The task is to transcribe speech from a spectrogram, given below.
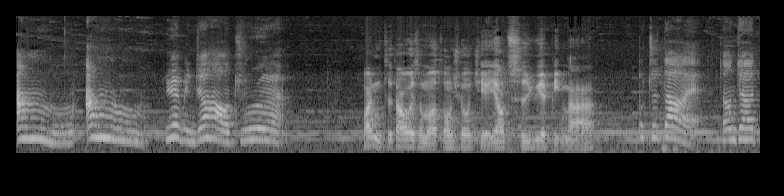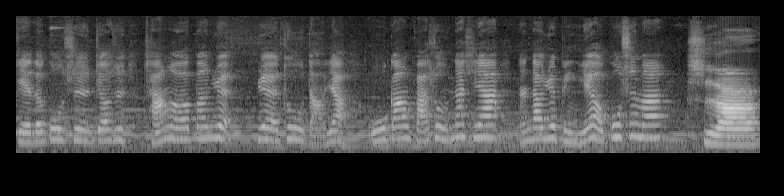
啊姆啊姆，月饼真好吃哎！欢，你知道为什么中秋节要吃月饼吗？不知道哎。中秋节的故事就是嫦娥奔月、月兔捣药、吴刚伐树那些啊。难道月饼也有故事吗？是啊。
